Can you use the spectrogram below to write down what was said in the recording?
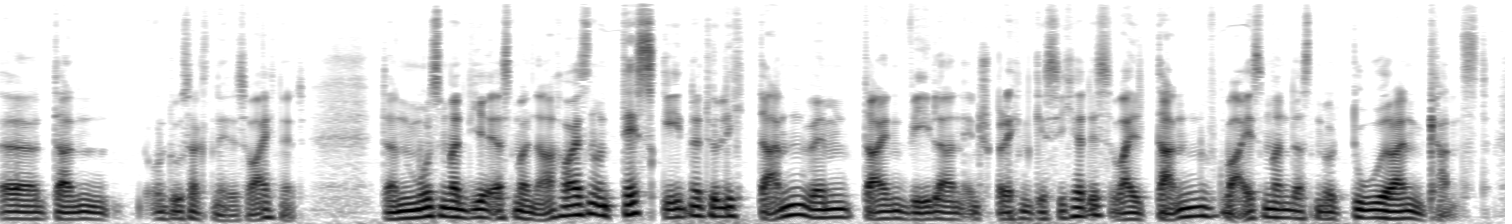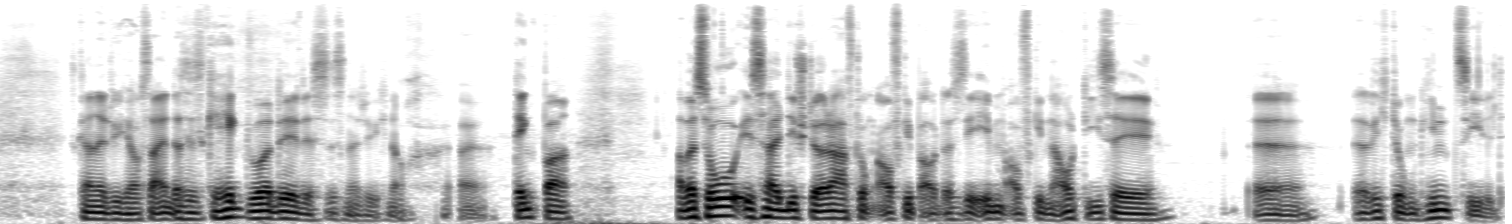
äh, dann und du sagst, nee, das war ich nicht, dann muss man dir erstmal nachweisen und das geht natürlich dann, wenn dein WLAN entsprechend gesichert ist, weil dann weiß man, dass nur du ran kannst. Es kann natürlich auch sein, dass es gehackt wurde, das ist natürlich noch äh, denkbar. Aber so ist halt die Störerhaftung aufgebaut, dass sie eben auf genau diese äh, Richtung hinzielt.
